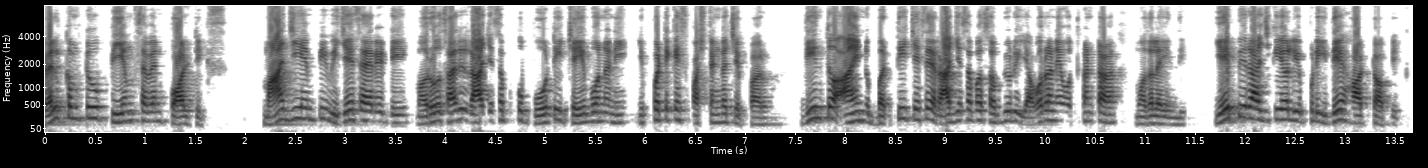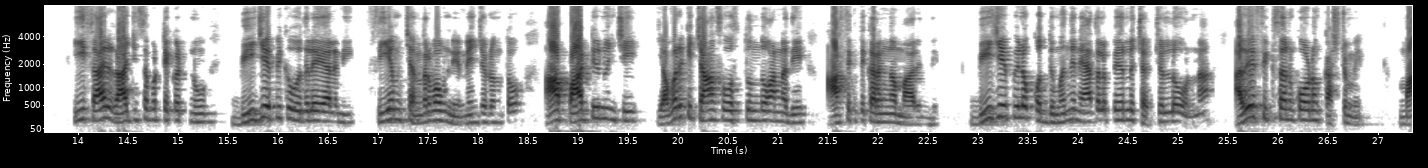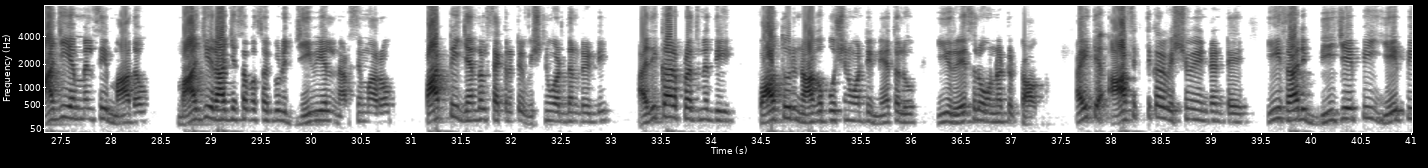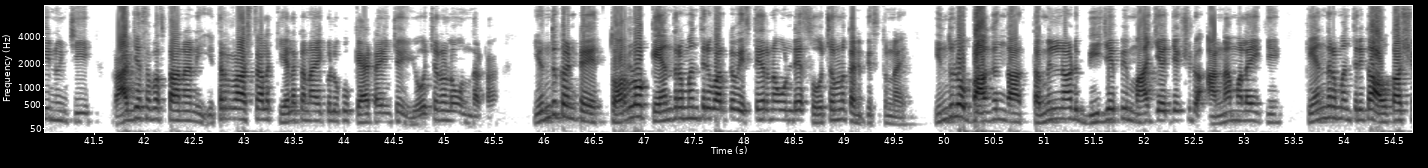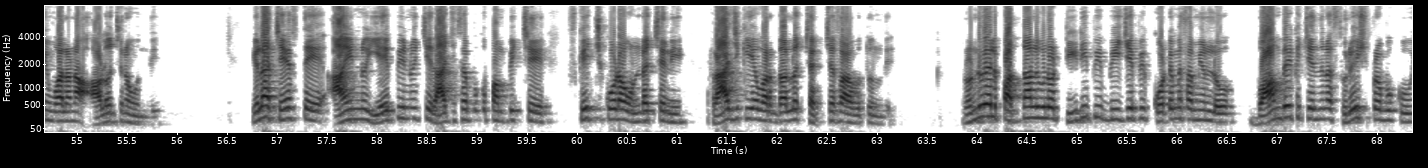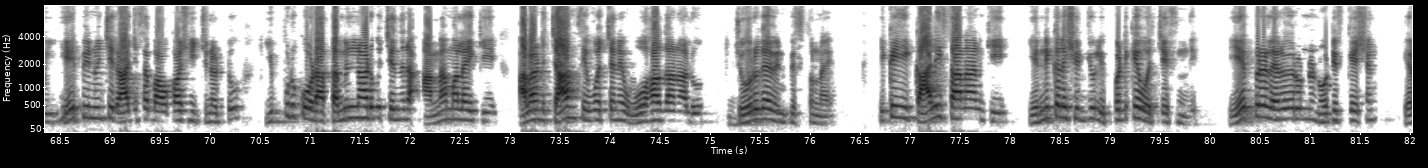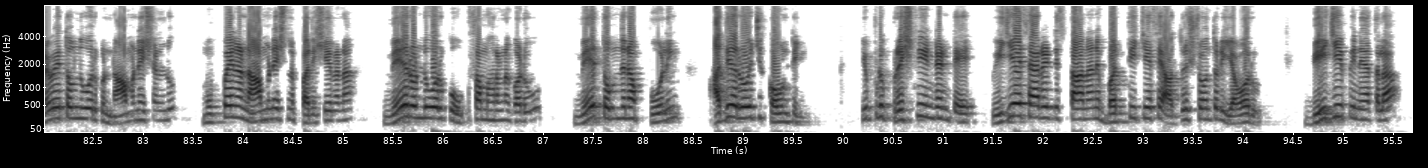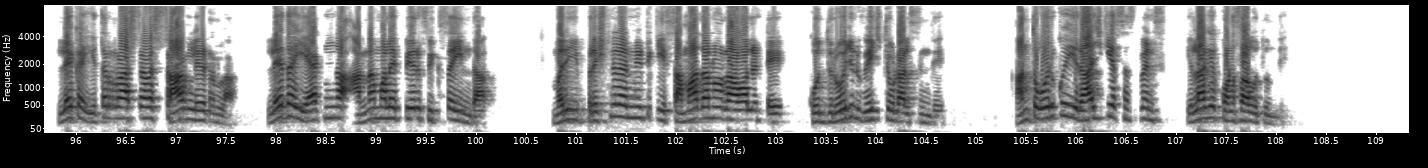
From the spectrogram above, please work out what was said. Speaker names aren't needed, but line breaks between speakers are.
Welcome to PM seven politics. మాజీ MP Vijayasai Reddy మరోసారి రాజ్యసభకు పోటీ చేయబోనని ఇప్పటికే స్పష్టంగా చెప్పారు. దీంతో ఆయన్ను భర్తీ చేసే రాజ్యసభ సభ్యుడు ఎవరనే ఉత్కంఠ మొదలైంది. ఏపీ రాజకీయాలు ఇప్పుడు ఇదే హాట్ టాపిక్ ఈసారి రాజ్యసభ టికెట్ను బీజేపీకి వదిలేయాలని సీఎం చంద్రబాబు నిర్ణయించడంతో ఆ పార్టీ నుంచి ఎవరికి ఛాన్స్ వస్తుందో అన్నది ఆసక్తికరంగా మారింది. బీజేపీలో కొద్దిమంది నేతల పేర్లు చర్చల్లో ఉన్నా అవే ఫిక్స్ అనుకోవడం కష్టమే. మాజీ ఎమ్మెల్సీ మాధవ్ మాజీ రాజ్యసభ సభ్యుడు GVL Narasimha Rao party general secretary Vishnuvardhan Reddy అధికార ప్రతినిధి పాతూరి నాగభూషణ్ వంటి నేతలు ఈ రేసులో ఉన్నట్టు టాక్. అయితే ఆసక్తికర విషయం ఏంటంటే ఈసారి బీజేపీ ఏపీ నుంచి రాజ్యసభ స్థానాన్ని ఇతర రాష్ట్రాల కీలక నాయకులకు కేటాయించే యోచనలో ఉందట. ఎందుకంటే త్వరలో కేంద్ర మంత్రి వర్గ విస్తీర్ణ ఉండే సూచనలు కనిపిస్తున్నాయి. ఇందులో భాగంగా తమిళనాడు బీజేపీ మాజీ అధ్యక్షుడు అన్నమలైకి కేంద్ర మంత్రిగా అవకాశం ఇవ్వాలన్న ఆలోచన ఉంది. ఇలా చేస్తే ఆయన్ను ఏపీ నుంచి రాజ్యసభకు పంపించే స్కెచ్ కూడా ఉండొచ్చని రాజకీయ వర్గాల్లో చర్చ సాగుతుంది. రెండు వేల పద్నాలుగులో టీడీపీ బీజేపీ కూటమి సమయంలో బాంబేకి చెందిన సురేష్ ప్రభుకు ఏపీ నుంచి రాజ్యసభ అవకాశం ఇచ్చినట్టు ఇప్పుడు కూడా తమిళనాడుకు చెందిన అన్నమలైకి అలాంటి ఛాన్స్ ఇవ్వచ్చనే ఊహాగానాలు జోరుగా వినిపిస్తున్నాయి. ఇక ఈ ఖాళీ స్థానానికి ఎన్నికల షెడ్యూల్ ఇప్పటికే వచ్చేసింది. ఏప్రిల్ ఇరవై రెండు నోటిఫికేషన్ ఇరవై తొమ్మిది వరకు నామినేషన్లు ముప్పైన నామినేషన్ల పరిశీలన మే రెండు వరకు ఉపసంహరణ గడువు మే తొమ్మిదిన పోలింగ్ అదే రోజు కౌంటింగ్. ఇప్పుడు ప్రశ్న ఏంటంటే విజయసాయిరెడ్డి స్థానాన్ని భర్తీ చేసే అదృష్టవంతుడు ఎవరు? బీజేపీ నేతల లేక ఇతర రాష్ట్రాల స్టార్ లీడర్ల లేదా ఏకంగా అన్నమలై పేరు ఫిక్స్ అయిందా? మరి ఈ ప్రశ్నలన్నిటికీ సమాధానం రావాలంటే కొద్ది రోజులు వేచి చూడాల్సిందే. అంతవరకు ఈ రాజకీయ సస్పెన్స్ ఇలాగే కొనసాగుతుంది.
